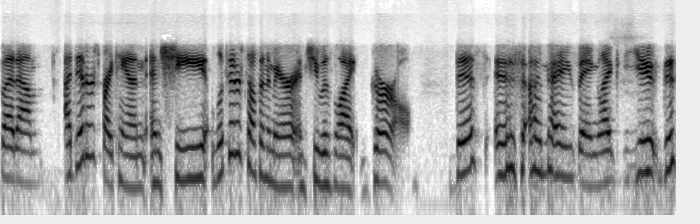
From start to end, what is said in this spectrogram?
But um, I did her spray tan, and she looked at herself in the mirror, and she was like, "Girl, this is amazing. Like you, this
